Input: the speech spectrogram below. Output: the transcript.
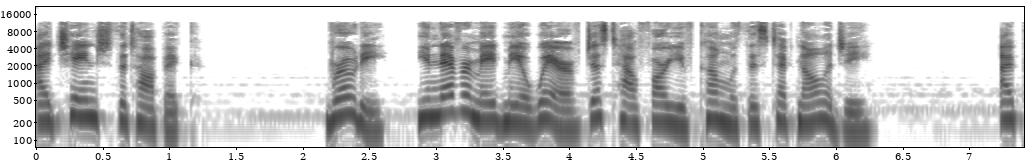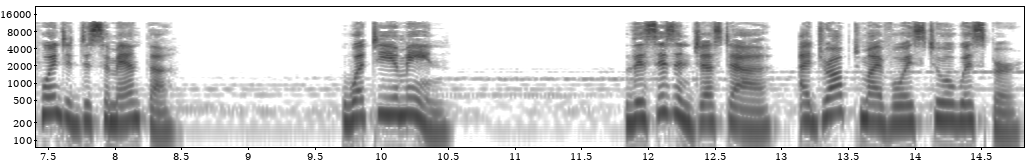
I changed the topic. Brody, you never made me aware of just how far you've come with this technology. I pointed to Samantha. What do you mean? This isn't just a, I dropped my voice to a whisper,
